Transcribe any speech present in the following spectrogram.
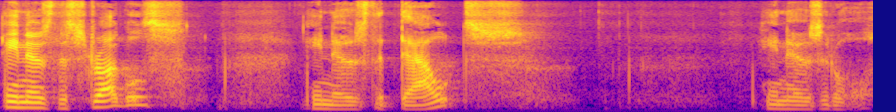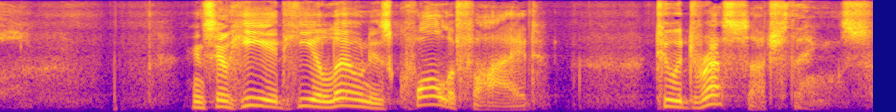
He knows the struggles. He knows the doubts. He knows it all. And so he and he alone is qualified to address such things.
